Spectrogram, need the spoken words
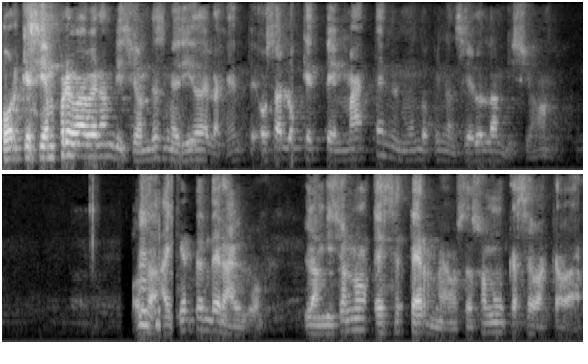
Porque siempre va a haber ambición desmedida de la gente. O sea, lo que te mata en el mundo financiero es la ambición. O sea, hay que entender algo. La ambición no es eterna, o sea, eso nunca se va a acabar.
